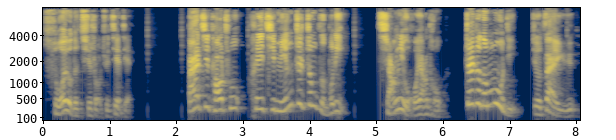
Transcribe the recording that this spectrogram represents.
所有的棋手去借鉴。白棋逃出，黑棋明知争子不利，强扭活羊头。真正的目的就在于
